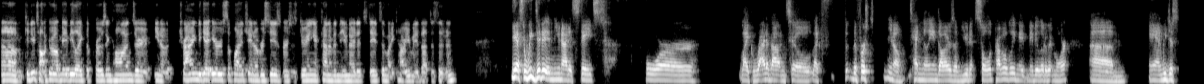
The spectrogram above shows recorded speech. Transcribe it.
Um, could you talk about maybe like the pros and cons or, you know, trying to get your supply chain overseas versus doing it kind of in the United States and like how you made that decision? Yeah, so we did it in the United States for like right about until like the first, you know, $10 million of units sold, probably, maybe, maybe a little bit more. Um, and we just,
